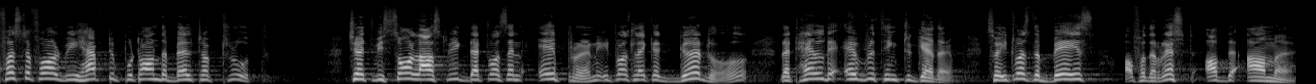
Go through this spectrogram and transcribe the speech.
first of all, we have to put on the belt of truth. Church, we saw last week that was an apron. It was like a girdle that held everything together. So, it was the base for the rest of the armor.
